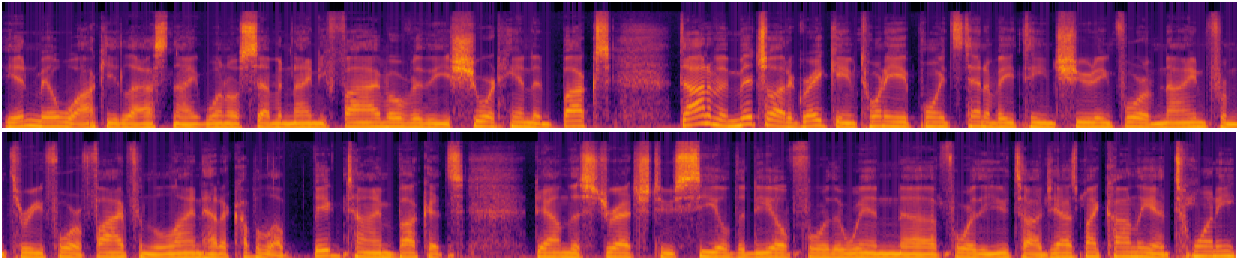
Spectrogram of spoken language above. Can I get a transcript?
in Milwaukee last night, 107 95 over the shorthanded Bucks. Donovan Mitchell had a great game 28 points, 10 of 18 shooting, 4 of 9 from 3, 4 of 5 from the line. Had a couple of big time buckets down the stretch to seal the deal for the win uh, for the Utah Jazz. Mike Conley had 20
